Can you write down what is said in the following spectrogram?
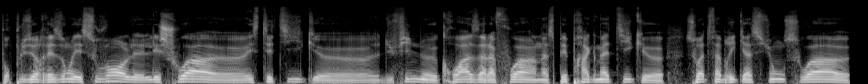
pour plusieurs raisons, et souvent les, choix euh, esthétiques du film croisent à la fois un aspect pragmatique, soit de fabrication, soit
